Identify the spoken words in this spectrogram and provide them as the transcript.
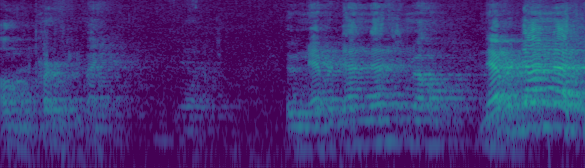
On the perfect man. Who never done nothing wrong. Never done nothing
